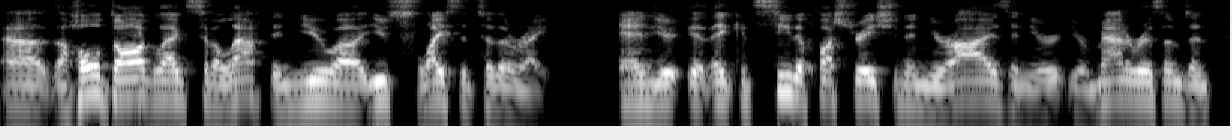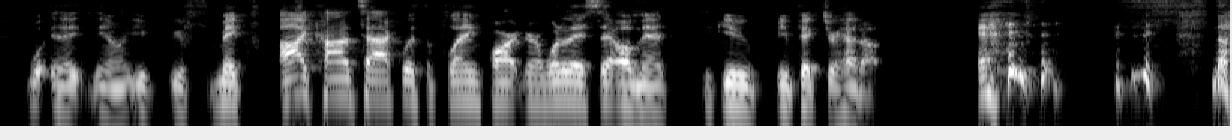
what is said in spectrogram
uh, the whole dog legs to the left, and you uh, you slice it to the right and you, they could see the frustration in your eyes and your your mannerisms and you know you, you make eye contact with the playing partner. And what do they say? Oh man you you picked your head up. And no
